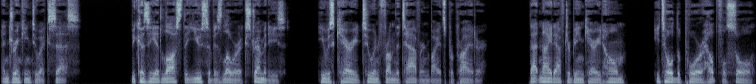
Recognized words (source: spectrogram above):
and drinking to excess. Because he had lost the use of his lower extremities, he was carried to and from the tavern by its proprietor. That night after being carried home, he told the poor, helpful soul,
